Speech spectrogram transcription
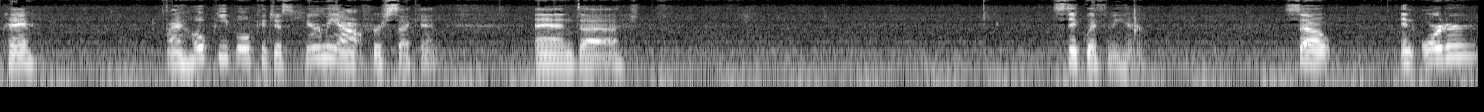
okay? I hope people could just hear me out for a second and uh, stick with me here. So, in order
